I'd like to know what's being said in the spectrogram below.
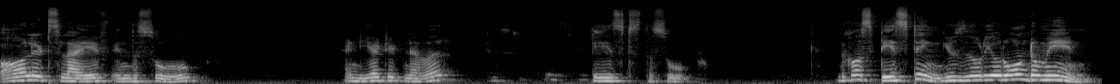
all its life in the soup and yet it never tastes the soup. Because tasting is your own domain.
